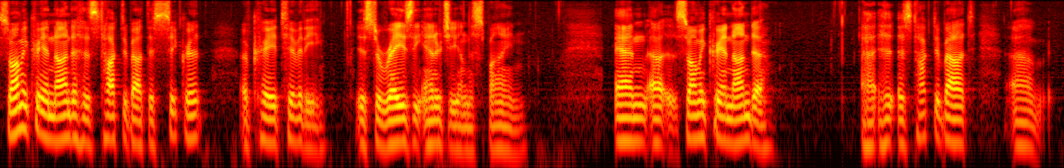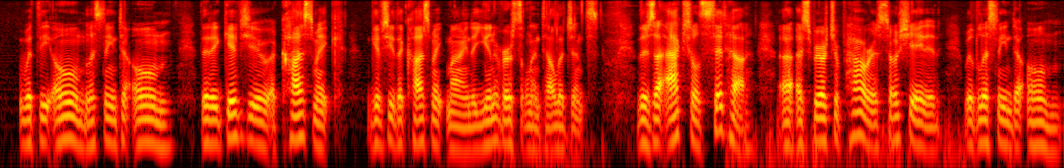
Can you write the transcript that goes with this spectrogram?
Swami Kriyananda has talked about the secret of creativity is to raise the energy in the spine. And uh, Swami Kriyananda uh, has talked about uh, with the Om, listening to Om, that it gives you a cosmic, gives you the cosmic mind, a universal intelligence. There's an actual siddha, uh, a spiritual power associated with listening to Om.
